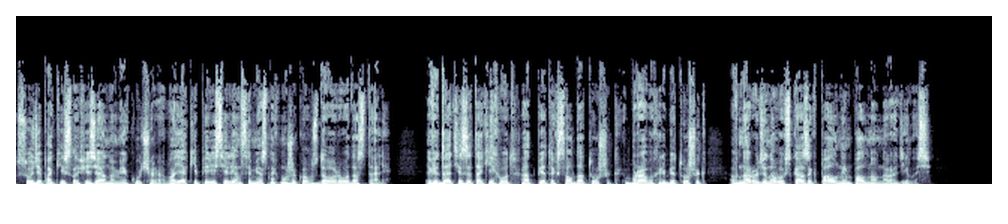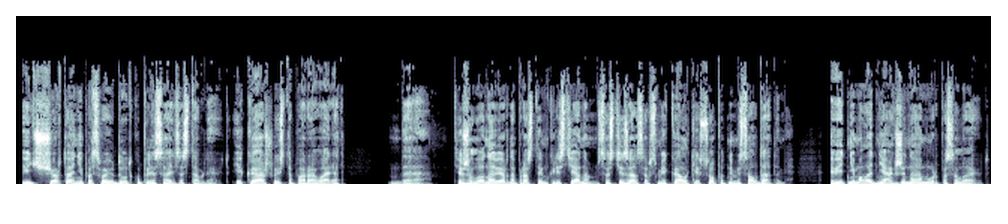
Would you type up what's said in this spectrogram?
Судя по кислой физиономии кучера, вояки-переселенцы местных мужиков здорово достали. Видать, из-за таких вот отпетых солдатушек, бравых ребятушек, в народе новых сказок полным-полно народилось. И черта они под свою дудку плясать заставляют. И кашу из топора варят. Да, тяжело, наверное, простым крестьянам состязаться в смекалке с опытными солдатами. Ведь не молодняк же на Амур посылают,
